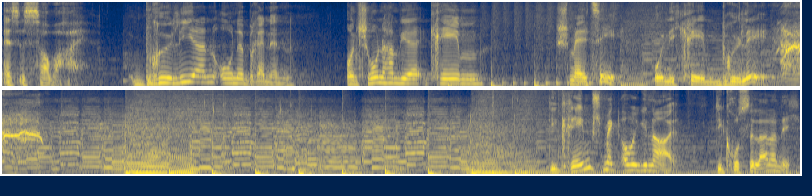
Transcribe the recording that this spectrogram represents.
Es ist Zauberei. Brülieren ohne Brennen. Und schon haben wir Creme Schmelzé und nicht Creme Brûlée. Die Creme schmeckt original, die Kruste leider nicht.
